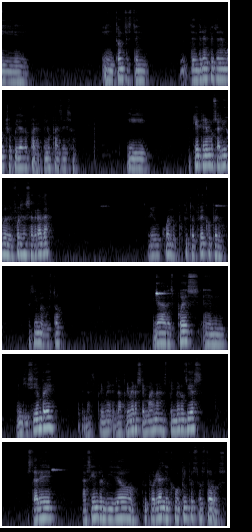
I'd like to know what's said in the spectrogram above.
y, entonces tendrían que tener mucho cuidado para que no pase eso. Y aquí tenemos al hijo del Fuerza Sagrada. Salió un cuerno un poquito chueco, pero así me gustó. Ya después, en, en diciembre, en las primer, la primera semana, los primeros días, estaré haciendo el video tutorial de cómo pinto estos toros.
